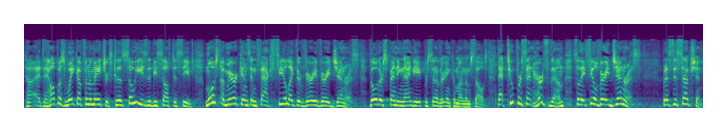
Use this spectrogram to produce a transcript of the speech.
to, uh, to help us wake up from the matrix, because it's so easy to be self deceived. Most Americans, in fact, feel like they're very, very generous, though they're spending 98% of their income on themselves. That 2% hurts them, so they feel very generous. But it's deception.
